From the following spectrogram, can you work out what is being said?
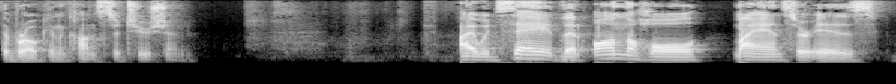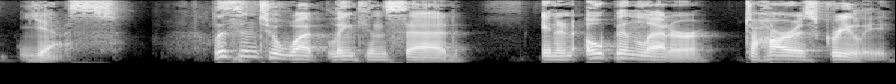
The Broken Constitution. I would say that on the whole, my answer is yes. Listen to what Lincoln said in an open letter to Horace Greeley,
